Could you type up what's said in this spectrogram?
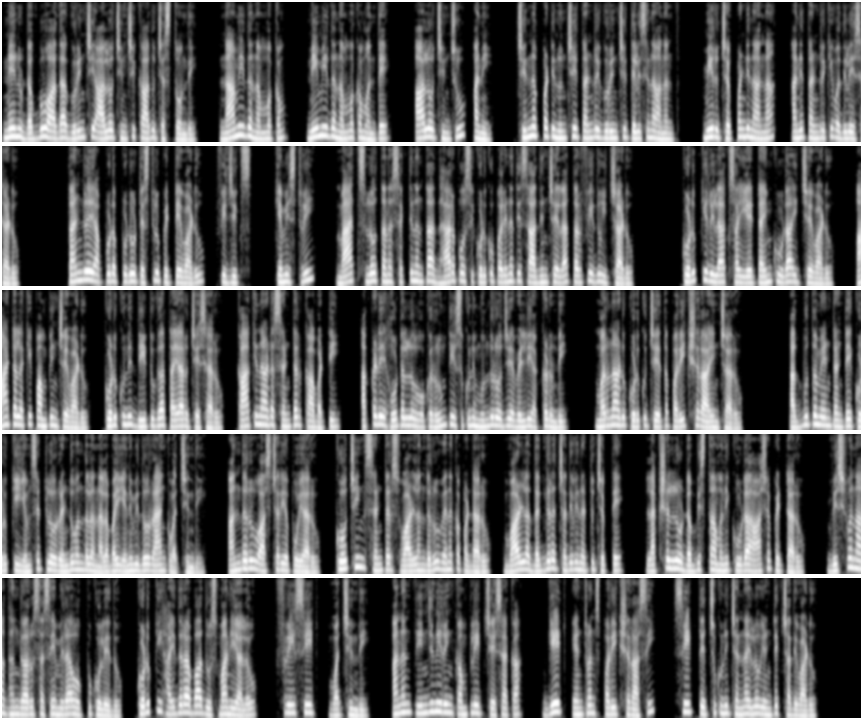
నేను డబ్బు ఆదా గురించి ఆలోచించి కాదు చేస్తోంది. నామీద నమ్మకం నీమీద నమ్మకం అంతే ఆలోచించు అని. చిన్నప్పటి నుంచి తండ్రి గురించి తెలిసిన అనంత్ మీరు చెప్పండి నాన్నా అని తండ్రికి వదిలేశాడు. తండ్రే అప్పుడప్పుడు టెస్టులు పెట్టేవాడు ఫిజిక్స్ కెమిస్ట్రీ మ్యాథ్స్లో తన శక్తినంతా ధారపోసి కొడుకు పరిణతి సాధించేలా తర్ఫీదు ఇచ్చాడు. కొడుక్కి రిలాక్స్ అయ్యే టైం కూడా ఇచ్చేవాడు. ఆటలకి పంపించేవాడు. కొడుకుని దీటుగా తయారు చేశారు. కాకినాడ సెంటర్ కాబట్టి అక్కడే హోటల్లో ఒక రూమ్ తీసుకుని ముందు రోజే వెళ్ళి అక్కడుండి మర్నాడు కొడుకు చేత పరీక్ష రాయించారు. అద్భుతమేంటంటే కొడుక్కి ఎంసెట్లో రెండు వందల నలభై ఎనిమిదో ర్యాంక్ వచ్చింది. అందరూ ఆశ్చర్యపోయారు. కోచింగ్ సెంటర్స్ వాళ్ళందరూ వెనకపడ్డారు. వాళ్ళ దగ్గర చదివినట్టు చెప్తే లక్షల్లో డబ్బిస్తామని కూడా ఆశ పెట్టారు విశ్వనాథంగారు ససేమిరా ఒప్పుకోలేదు. కొడుక్కి హైదరాబాద్ ఉస్మానియాలో ఫ్రీ సీట్ వచ్చింది. అనంత్ ఇంజనీరింగ్ కంప్లీట్ చేశాక గేట్ ఎంట్రన్స్ పరీక్ష రాసి సీట్ తెచ్చుకుని చెన్నైలో ఎంటెక్ చదివాడు.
